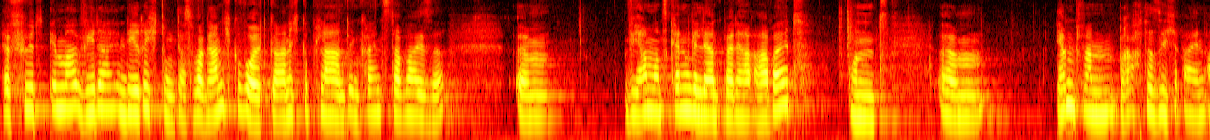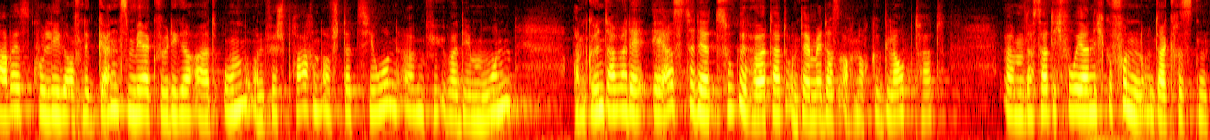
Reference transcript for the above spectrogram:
er führt immer wieder in die Richtung. Das war gar nicht gewollt, gar nicht geplant, in keinster Weise. Ähm, wir haben uns kennengelernt bei der Arbeit und ähm, irgendwann brachte sich ein Arbeitskollege auf eine ganz merkwürdige Art um und wir sprachen auf Station irgendwie über Dämonen. Und Günther war der Erste, der zugehört hat und der mir das auch noch geglaubt hat. Ähm, das hatte ich vorher nicht gefunden unter Christen.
